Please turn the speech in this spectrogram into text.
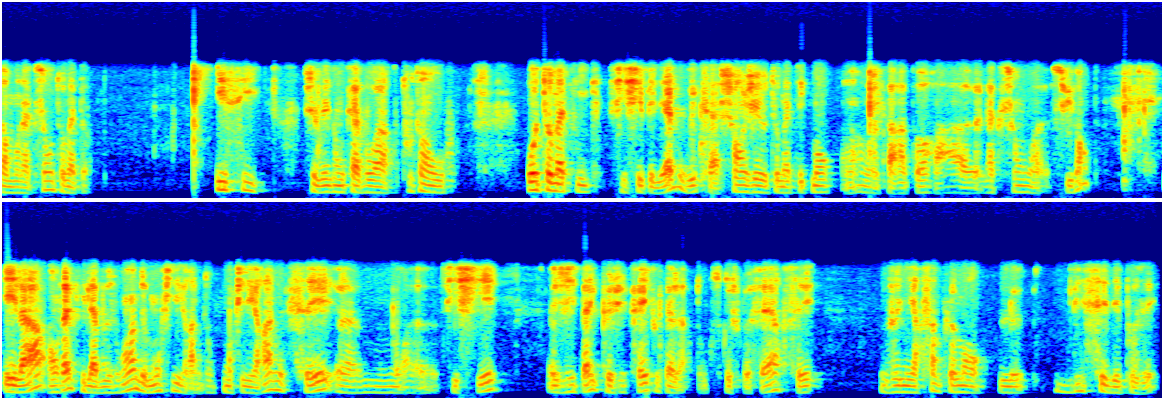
dans mon action Automator. Ici, je vais donc avoir tout en haut automatique fichier PDF, vu que ça a changé automatiquement hein, par rapport à euh, l'action euh, suivante. Et là, en fait, il a besoin de mon filigrane. Donc mon filigrane, c'est euh, mon fichier JPEG que j'ai créé tout à l'heure. Donc ce que je peux faire, c'est venir simplement le glisser-déposer.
